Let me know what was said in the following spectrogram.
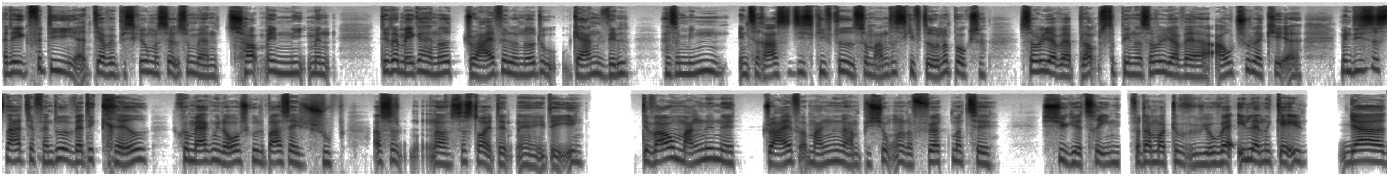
og det er ikke fordi, at jeg vil beskrive mig selv som værende tom indeni, men det der med ikke at have noget drive eller noget, du gerne vil. Altså mine interesser, de skiftede, som andre skiftede underbukser. Så ville jeg være blomsterbinder, så ville jeg være autolakeret. Men lige så snart jeg fandt ud af, hvad det krævede, kunne jeg mærke, at mit overskud det bare sagde sup. Og så, nå, så strøg den øh, idé, ikke? Det var jo manglende drive og manglende ambitioner, der førte mig til psykiatrien. For der måtte jo være et eller andet galt. Jeg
